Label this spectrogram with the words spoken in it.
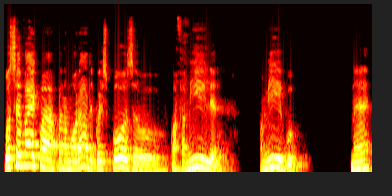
Você vai com a, com a namorada, com a esposa, ou com a família, com amigo, né?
